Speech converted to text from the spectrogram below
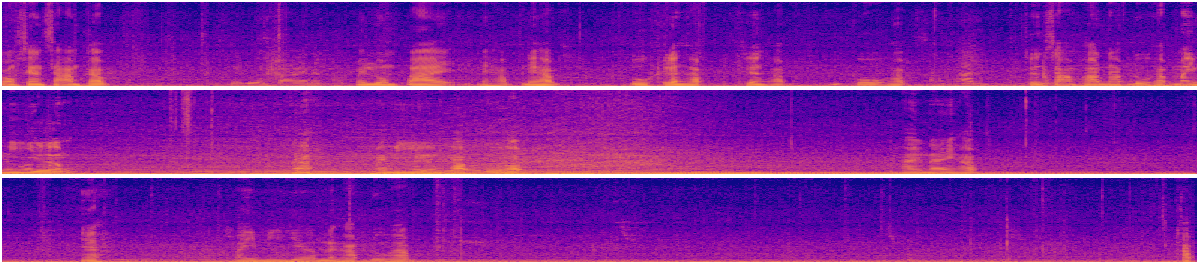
สองแสนสามครับ ไม่รวมป้ายนะครับ ไม่รวมป้ายนะครับนี่ครับ ดูเครื่องครับเครื่องครับวิโก้ครับสามพันเครื่องสามพันครับดูครับ ไม่มีเยิ้มนะไม่มีเยิ้มครับดูครับ ภายในครับเนี่ย ไม่มีเยิ้มนะครับดูครับ ครับ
